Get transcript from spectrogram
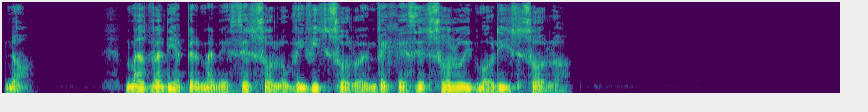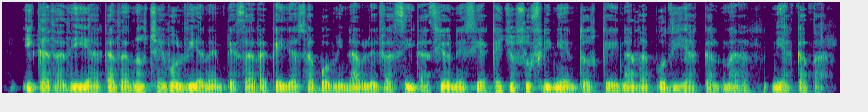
No. Más valía permanecer solo, vivir solo, envejecer solo y morir solo y cada día, cada noche volvían a empezar aquellas abominables vacilaciones y aquellos sufrimientos que nada podía calmar ni acabar.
